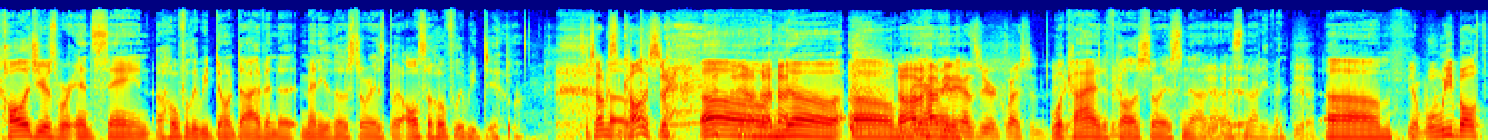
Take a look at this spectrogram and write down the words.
college years were insane. Uh, hopefully we don't dive into many of those stories, but also hopefully we do. So tell me some college stories. Oh no! Oh No, I'm happy to answer your question. What kind of college stories? No, no, Yeah, that's yeah. not even. Yeah. Um, Yeah. Well, we both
